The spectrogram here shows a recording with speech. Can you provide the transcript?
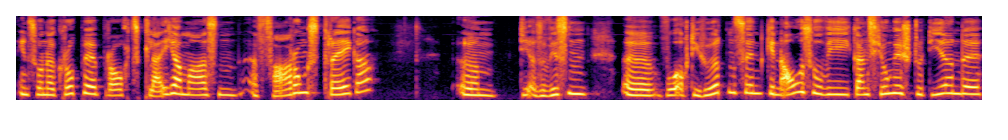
in so einer Gruppe braucht es gleichermaßen Erfahrungsträger, ähm, die also wissen, äh, wo auch die Hürden sind, genauso wie ganz junge Studierende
